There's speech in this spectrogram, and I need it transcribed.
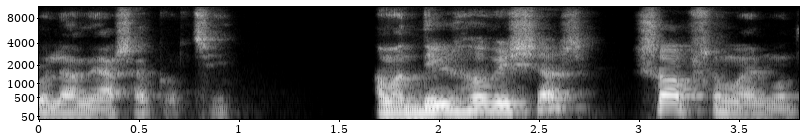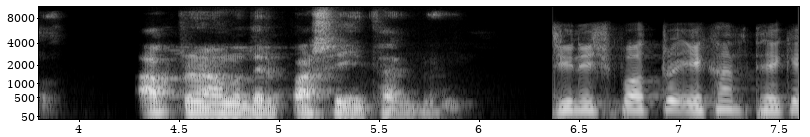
বলে আমি আশা করছি। আমার দৃঢ় বিশ্বাস সব সময়ের মতো আপনারা আমাদের পাশেই থাকবেন। জিনিসপত্র এখান থেকে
